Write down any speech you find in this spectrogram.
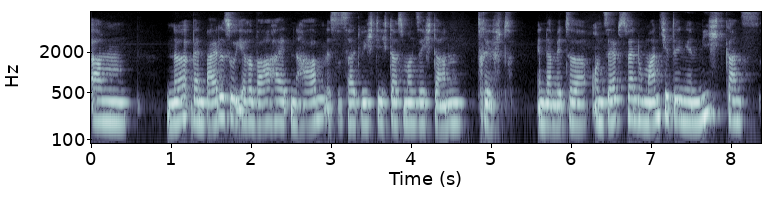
Ähm, ne, wenn beide so ihre Wahrheiten haben, ist es halt wichtig, dass man sich dann trifft in der Mitte. Und selbst wenn du manche Dinge nicht ganz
